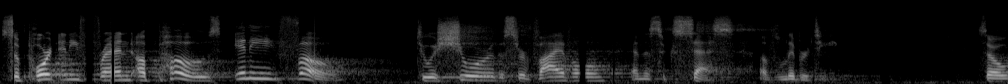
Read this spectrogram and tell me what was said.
support any friend, oppose any foe, to assure the survival and the success of liberty. So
